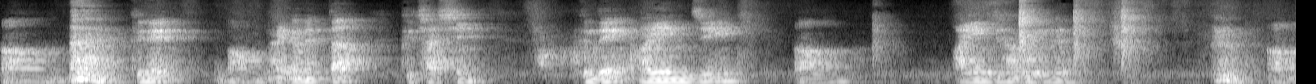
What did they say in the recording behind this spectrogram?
어, 그는 어, 발견했다 그 자신. 근데 ing 어, ing 하고 있는 어,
